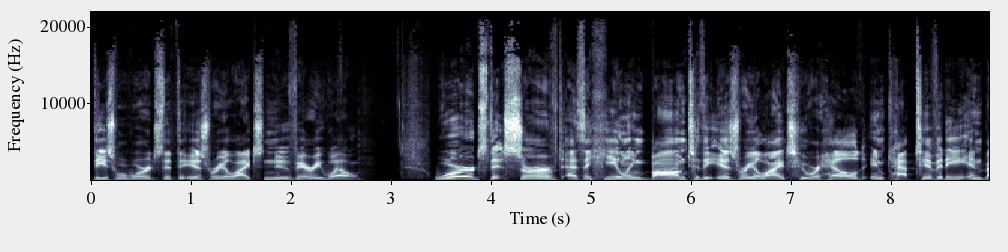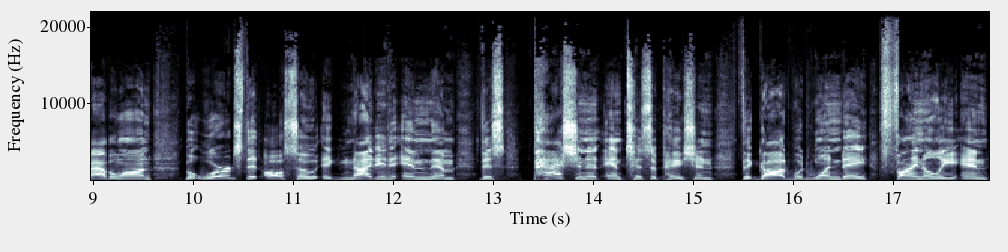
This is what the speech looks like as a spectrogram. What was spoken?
These were words that the Israelites knew very well. Words that served as a healing balm to the Israelites who were held in captivity in Babylon, but words that also ignited in them this passionate anticipation that God would one day finally and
